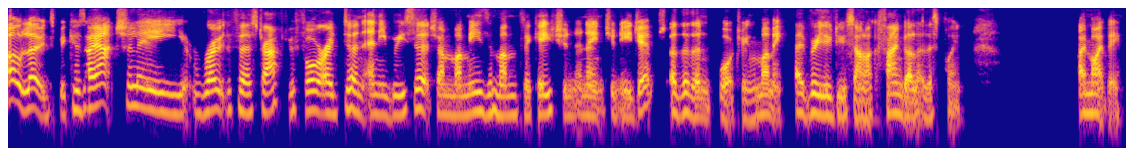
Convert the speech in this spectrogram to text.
Oh, loads, because I actually wrote the first draft before I'd done any research on mummies and mummification in ancient Egypt, other than watching the mummy. I really do sound like a fangirl at this point. I might be.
